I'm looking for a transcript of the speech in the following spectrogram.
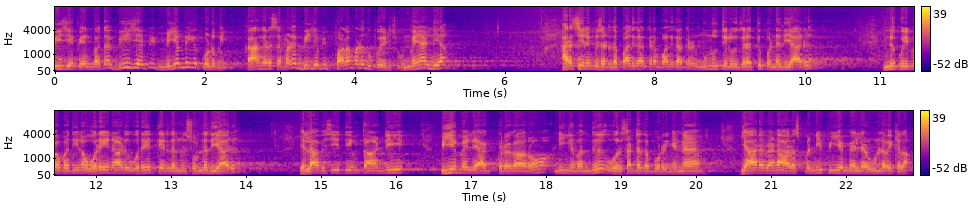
பிஜேபின்னு பார்த்தா பிஜேபி மிக மிக கொடுமை. காங்கிரஸை விட பிஜேபி பல மடங்கு போயிடுச்சு. உண்மையா இல்லையா? அரசியலமைப்பு சட்டத்தை பாதுகாக்கிறேன் பாதுகாக்கிறேன். முந்நூற்றி எழுபது ரத்து பண்ணது யார்? இன்னும் குறிப்பாக பார்த்தீங்கன்னா ஒரே நாடு ஒரே தேர்தல்னு சொன்னது யார்? எல்லா விஷயத்தையும் தாண்டி பிஎம்எல்ஏ ஆக்ட் பிரகாரம் நீங்கள் வந்து ஒரு சட்டத்தை போடுறீங்க. என்ன? யாரை வேணால் அரெஸ்ட் பண்ணி பிஎம்எல்ஏ உள்ளே வைக்கலாம்.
